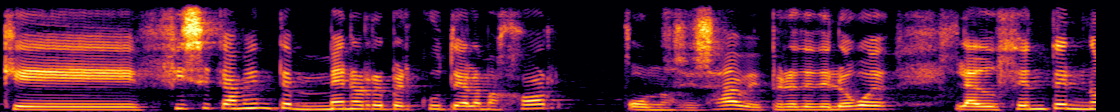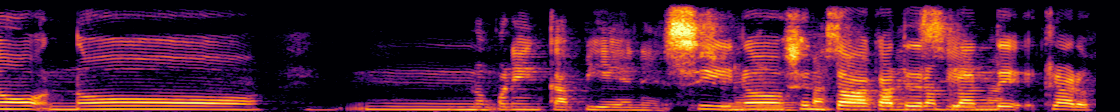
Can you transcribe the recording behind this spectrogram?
que físicamente menos repercute a lo mejor o no se sabe, pero desde luego la docente no... No, mm, no pone hincapié en eso. Sí, no sentaba cátedra en plan de... Claro,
